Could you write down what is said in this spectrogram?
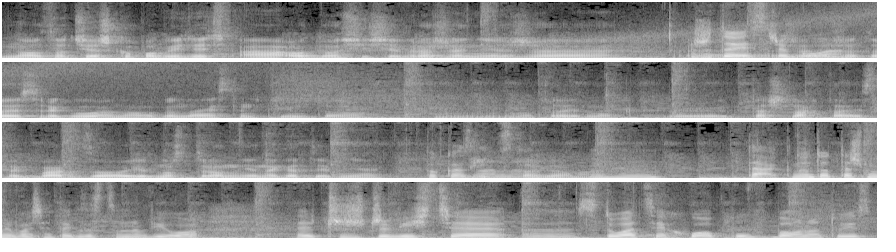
No to ciężko powiedzieć, a odnosi się wrażenie, że... Że to jest e, reguła. Że, że to jest reguła. No, oglądając ten film, to, no to jednak y, ta szlachta jest tak bardzo jednostronnie, negatywnie Pokazana. przedstawiona. Mhm. Tak, no to też mnie właśnie tak zastanowiło, e, czy rzeczywiście e, sytuacja chłopów, bo ona tu jest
